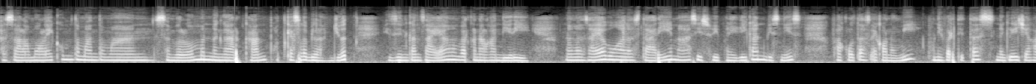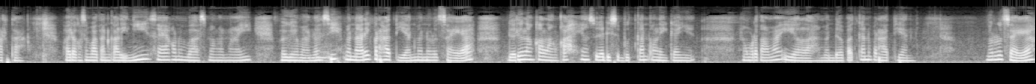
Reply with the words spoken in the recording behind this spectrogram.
Assalamualaikum teman-teman. Sebelum mendengarkan podcast lebih lanjut Izinkan saya memperkenalkan diri. Nama saya Bunga Lestari, mahasiswi pendidikan bisnis Fakultas Ekonomi Universitas Negeri Jakarta. Pada kesempatan kali ini saya akan membahas mengenai Bagaimana sih menarik perhatian menurut saya Dari langkah-langkah yang sudah disebutkan oleh Ganya. Yang pertama ialah mendapatkan perhatian Menurut saya,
